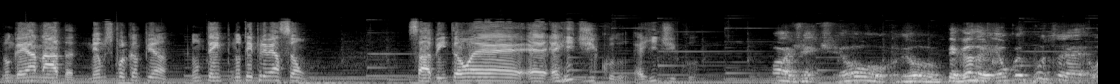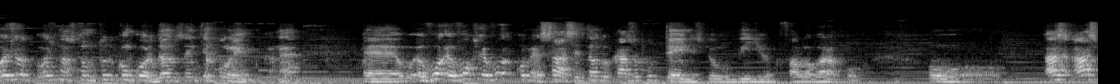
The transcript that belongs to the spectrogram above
não ganha nada, mesmo se for campeã, não tem, não tem premiação, sabe? Então é, é, é ridículo, é ridículo. Ó, gente, eu, eu pegando. Eu, putz, é, hoje, hoje nós estamos tudo concordando sem ter polêmica, né? É, eu, vou, eu, vou, eu vou começar citando o caso do tênis, que o vídeo falou agora há pouco. O, as, as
